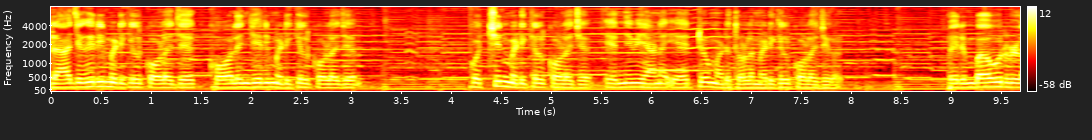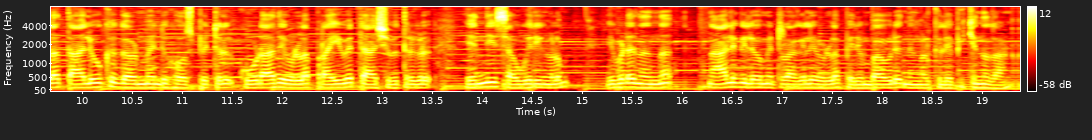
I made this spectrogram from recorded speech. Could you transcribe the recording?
Rajagiri medical college Kolenchery medical college Cochin medical college എന്നിവയാണ് ഏറ്റവും അടുത്തുള്ള മെഡിക്കൽ കോളേജുകൾ. പെരുമ്പാവൂരുള്ള താലൂക്ക് ഗവൺമെന്റ് ഹോസ്പിറ്റൽ കൂടാതെയുള്ള പ്രൈവറ്റ് ആശുപത്രികൾ എന്നീ സൗകര്യങ്ങളും ഇവിടെ നിന്ന് നാല് കിലോമീറ്റർ അകലെയുള്ള പെരുമ്പാവൂർ നിങ്ങൾക്ക് ലഭിക്കുന്നതാണ്.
